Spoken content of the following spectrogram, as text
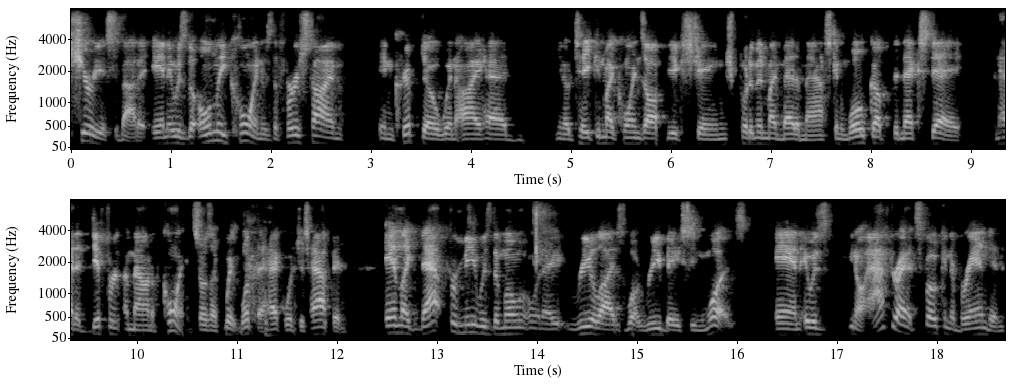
curious about it. And it was the only coin, it was the first time in crypto when I had, you know, taken my coins off the exchange, put them in my MetaMask, and woke up the next day and had a different amount of coins. So I was like, wait, what the heck? What just happened? And like that for me was the moment when I realized what rebasing was. And it was, you know, after I had spoken to Brandon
